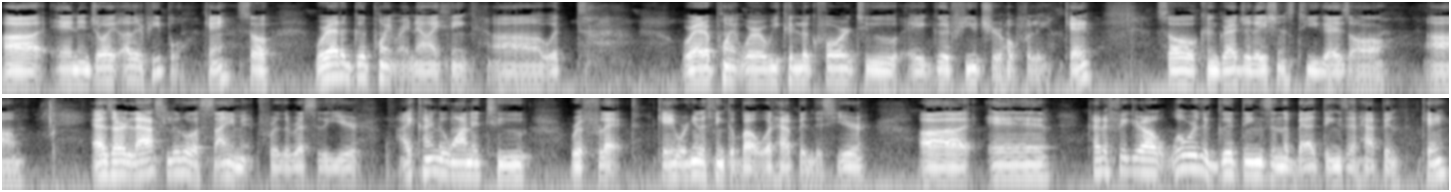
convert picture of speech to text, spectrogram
uh, and enjoy other people. Okay, so we're at a good point right now. I think uh, with we're at a point where we could look forward to a good future, hopefully. Okay, so congratulations to you guys all. Um, as our last little assignment for the rest of the year, I kind of wanted to reflect. Okay, we're gonna think about what happened this year uh, and kind of figure out what were the good things and the bad things that happened. Okay,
